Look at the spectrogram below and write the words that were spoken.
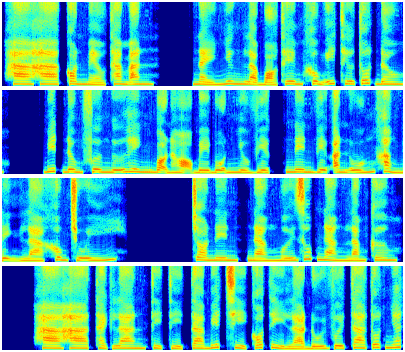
Ha ha con mèo tham ăn. Này nhưng là bỏ thêm không ít thứ tốt đâu. Biết đông phương ngữ hình bọn họ bề bộn nhiều việc nên việc ăn uống khẳng định là không chú ý. Cho nên, nàng mới giúp nàng làm cơm. Ha ha Thạch Lan tỷ tỷ ta biết chỉ có tỷ là đối với ta tốt nhất.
